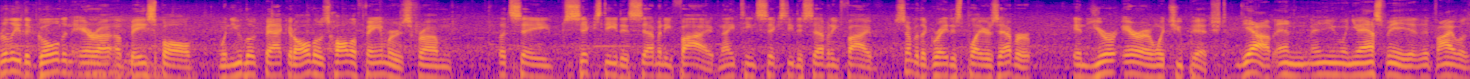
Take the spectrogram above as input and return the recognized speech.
Really, the golden era of baseball. When you look back at all those Hall of Famers from, let's say, 60 to 75, 1960 to 75, some of the greatest players ever in your era in which you pitched. Yeah, and, and you, when you ask me if I was,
